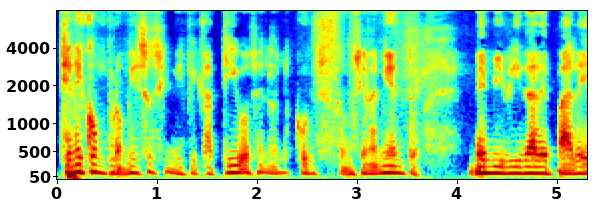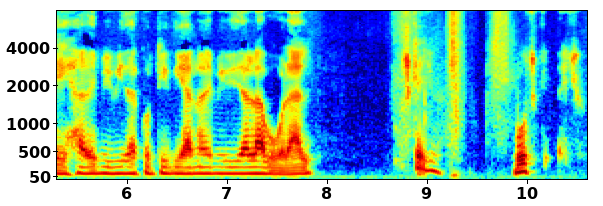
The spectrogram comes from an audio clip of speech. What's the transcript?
tiene compromisos significativos en el funcionamiento de mi vida de pareja, de mi vida cotidiana, de mi vida laboral. Busque ayuda. busque ayuda.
